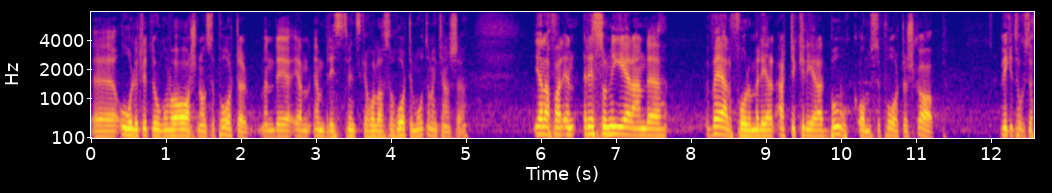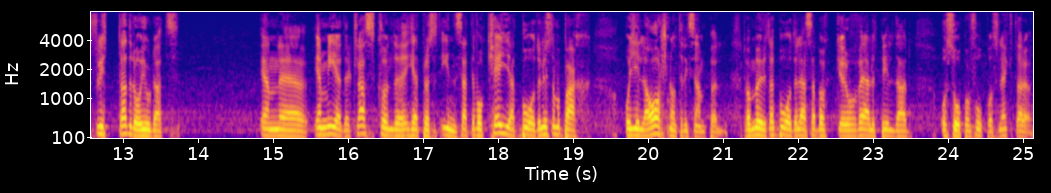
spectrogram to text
Eh, olyckligt nog om var Arsenal-supporter, men det är en, en brist vi inte ska hålla så hårt emot honom kanske. I alla fall en resonerande välformulerad, artikulerad bok om supporterskap. Vilket också flyttade då och gjorde att en, eh, en medelklass kunde helt plötsligt inse att det var okej okay att både lyssna på Bach och gilla Arsenal till exempel. Det var möjligt att både läsa böcker och vara välutbildad och stå på en fotbollsläktare.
